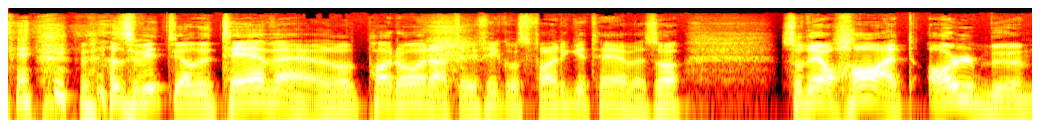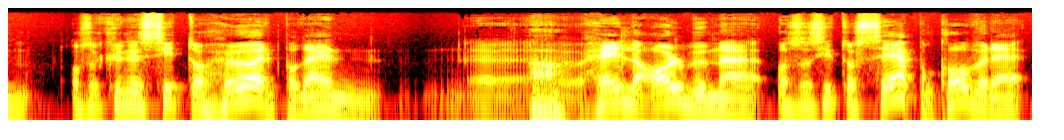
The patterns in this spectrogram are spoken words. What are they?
så vidt vi hadde TV, det var et par år etter vi fikk oss farge-TV. Så, så det å ha et album, og så kunne sitte og høre på den, eh, Ja. hele albumet, og så sitte og se på coveret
